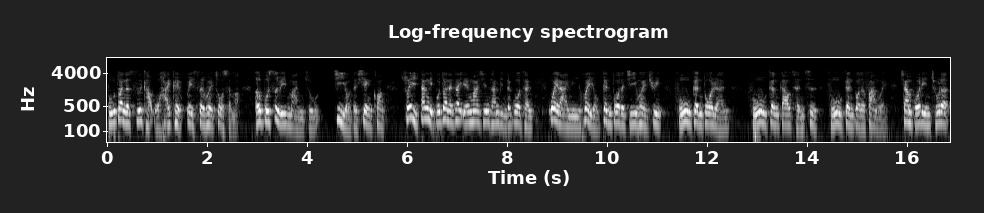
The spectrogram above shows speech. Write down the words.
不断的思考，我还可以为社会做什么，而不是于满足既有的现况。所以，当你不断的在研发新产品的过程，未来你会有更多的机会去服务更多人，服务更高层次，服务更多的范围。像柏林，除了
